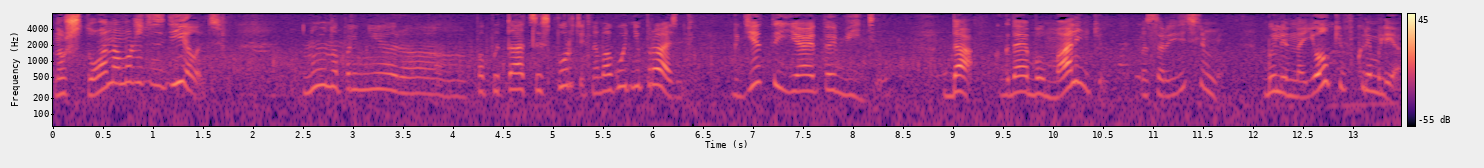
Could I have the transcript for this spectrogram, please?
Но что она может сделать? Ну, например, а, попытаться испортить новогодний праздник. Где-то я это видел. Да, когда я был маленьким, мы с родителями были на елке в Кремле.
